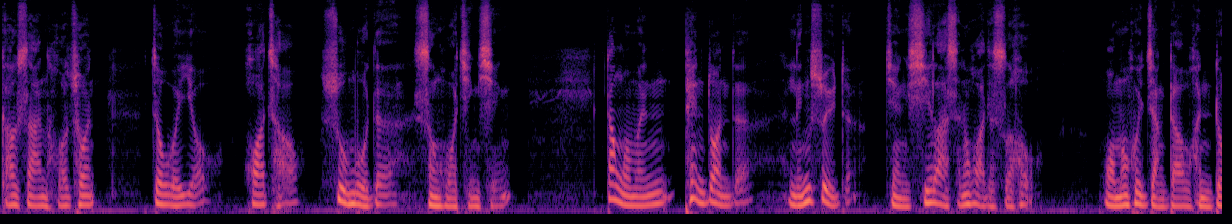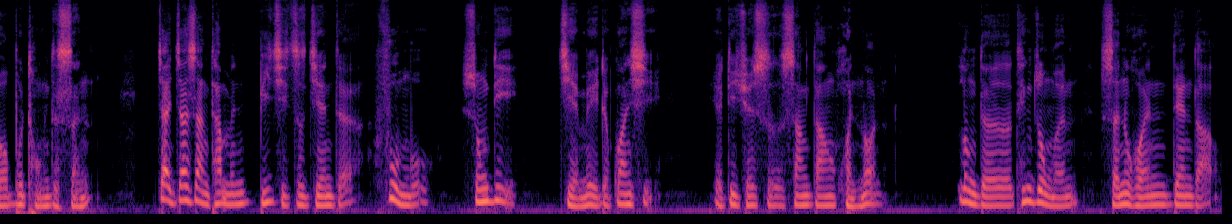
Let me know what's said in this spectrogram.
高山河川，周围有花草树木的生活情形。当我们片段的零碎的讲希腊神话的时候，我们会讲到很多不同的神，再加上他们彼此之间的父母、兄弟、姐妹的关系，也的确是相当混乱，弄得听众们神魂颠倒、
